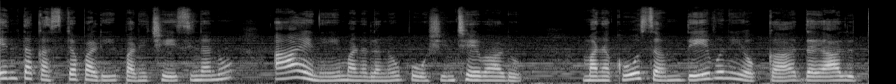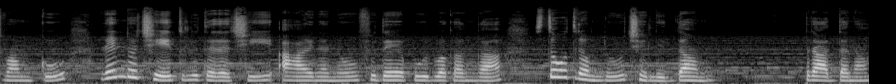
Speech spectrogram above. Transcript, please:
ఎంత కష్టపడి పని చేసినను ఆయనే మనలను పోషించేవాడు. మన కోసం దేవుని యొక్క దయాలుత్వంకు రెండు చేతులు తెరచి ఆయనను హృదయపూర్వకంగా స్తోత్రములు చెల్లిద్దాం. ప్రార్థన.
